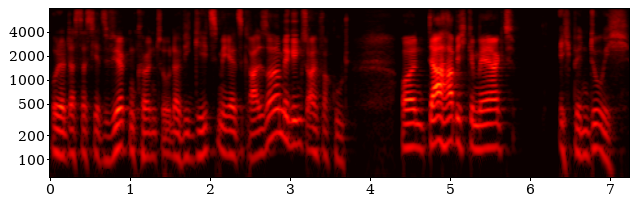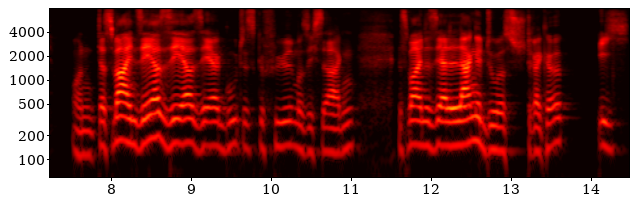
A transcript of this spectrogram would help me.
oder dass das jetzt wirken könnte oder wie geht es mir jetzt gerade, sondern mir ging es einfach gut. Und da habe ich gemerkt, ich bin durch. Und das war ein sehr, sehr, sehr gutes Gefühl, muss ich sagen. Es war eine sehr lange Durststrecke, ich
